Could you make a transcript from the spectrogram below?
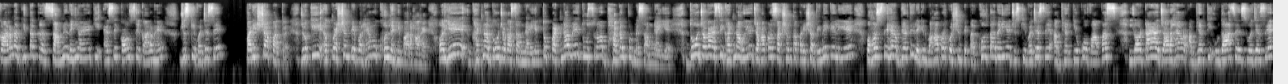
कारण अभी तक सामने नहीं आया कि ऐसे कौन से कारण है, जिसकी वजह से परीक्षा पत्र, जो कि क्वेश्चन पेपर है, वो खुल नहीं पा रहा है। और ये घटना दो जगह सामने आई है। तो पटना में, दूसरा भागलपुर में सामने आई है। दो जगह ऐसी घटना हुई है, जहाँ पर सक्षमता परीक्षा देने के लिए पहुँचते हैं अभ्यर्थी, लेकिन वहाँ पर क्वेश्चन पेपर खुलता नहीं है, जिसकी वजह से अभ्यर्थियों को वापस लौटाया जा रहा है। और अभ्यर्थी उदास है इस वजह से,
